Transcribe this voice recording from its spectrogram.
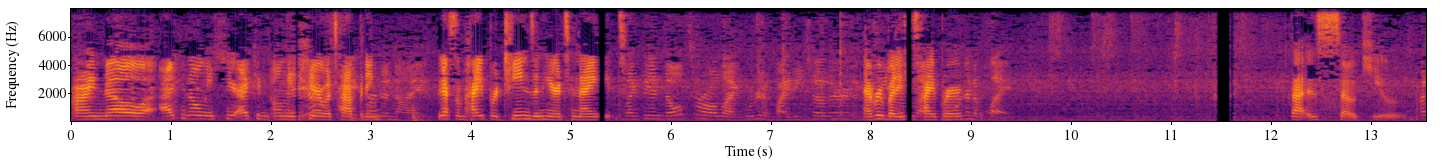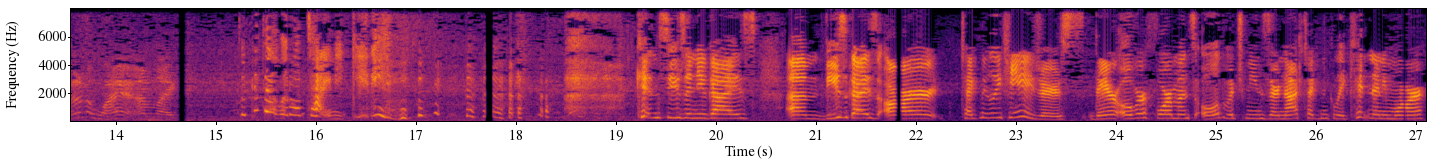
I know. I can only hear. I can only hear what's happening. tonight. We got some hyper teens in here tonight. Like the adults are all like, we're gonna fight each other. and Everybody's are like, hyper. We're gonna play. That is so cute. I don't know why I'm like, Look at that little tiny kitty. Kitten's season, you guys. Um, these guys are technically teenagers. They're over four months old, which means they're not technically a kitten anymore.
